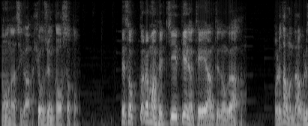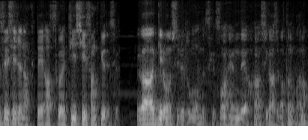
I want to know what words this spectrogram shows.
話が標準化をしたと。で、そこからまあフェッチ API の提案っていうのが、これ多分 W3C じゃなくて、あ、すごい TC39 ですよ。が議論してると思うんですけど、その辺で話が始まったのかな。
